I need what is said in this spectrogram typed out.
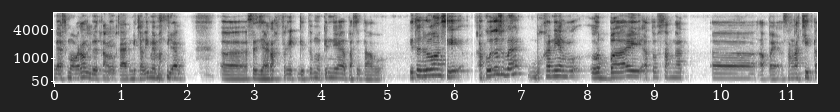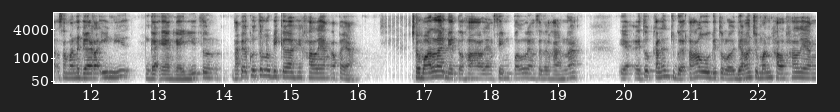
nggak semua orang juga tahu kan kecuali memang yang eh, sejarah freak gitu mungkin dia pasti tahu itu doang sih. Aku tuh sebenarnya bukan yang lebay atau sangat eh, apa ya sangat cinta sama negara ini. Nggak yang kayak gitu. Tapi aku tuh lebih ke hal yang apa ya cobalah gitu. Hal-hal yang simple yang sederhana. Ya itu kalian juga tahu gitu loh. Jangan cuman hal-hal yang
